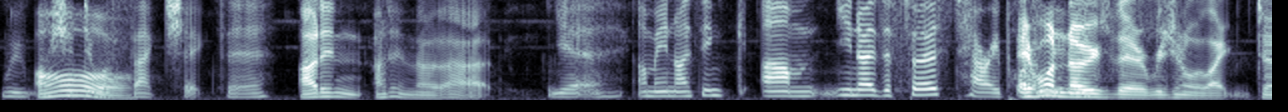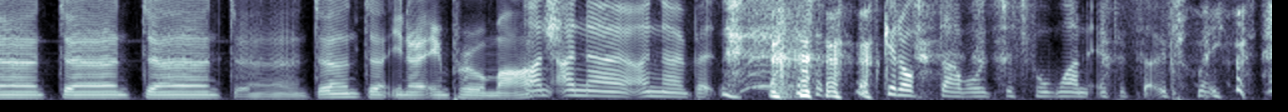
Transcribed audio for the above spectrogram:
we, we should do a Oh. fact check there. I didn't. I didn't know that. Yeah, I mean, I think um, you know the first Harry Potter. Everyone movie- knows the original, like dun dun dun dun dun dun. You know, Imperial I, March. I know, I know, but let's get off Star Wars just for one episode, please.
